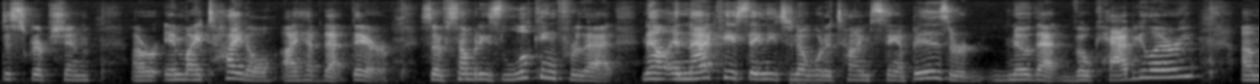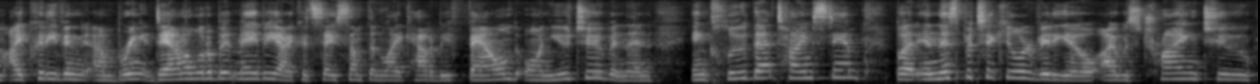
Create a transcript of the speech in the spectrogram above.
description or in my title, I have that there. So if somebody's looking for that, now in that case, they need to know what a timestamp is or know that vocabulary. Um, I could even um, bring it down a little bit. Maybe I could say something like how to be found on YouTube and then include that timestamp. But in this particular video, I was trying to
